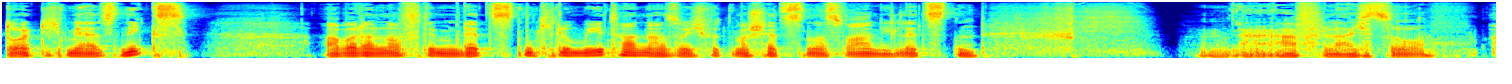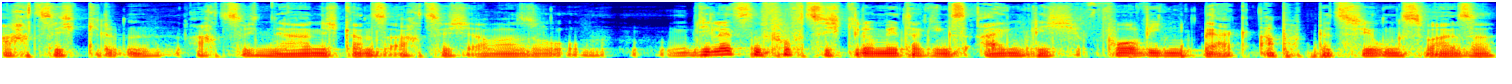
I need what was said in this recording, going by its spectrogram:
deutlich mehr als nix. Aber dann auf dem letzten Kilometern, also ich würde mal schätzen, das waren die letzten, naja, vielleicht so 80 Kilometer, 80, naja, nicht ganz 80, aber so die letzten 50 Kilometer ging es eigentlich vorwiegend bergab, beziehungsweise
